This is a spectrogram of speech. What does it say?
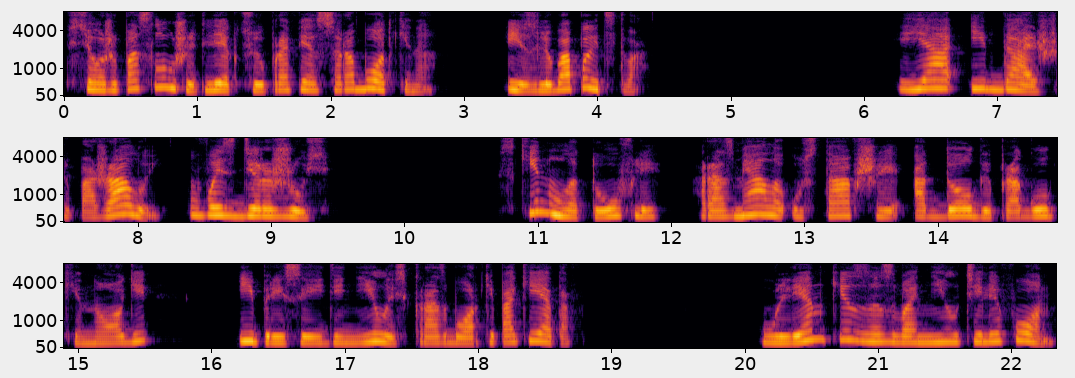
все же послушать лекцию профессора Боткина из любопытства. Я и дальше, пожалуй, воздержусь. Скинула туфли, размяла уставшие от долгой прогулки ноги и присоединилась к разборке пакетов. У Ленки зазвонил телефон.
